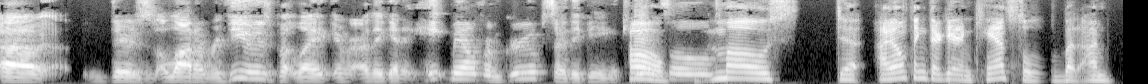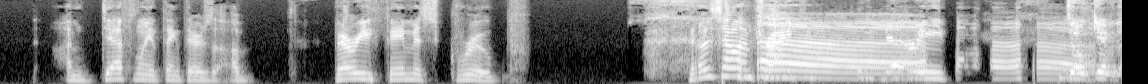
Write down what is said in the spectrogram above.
uh, there's a lot of reviews, but like, are they getting hate mail from groups? Are they being Oh, canceled? most. De- I don't think they're getting canceled, but I'm, I'm definitely think there's a very famous group. Notice how I'm trying to be very Don't give.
